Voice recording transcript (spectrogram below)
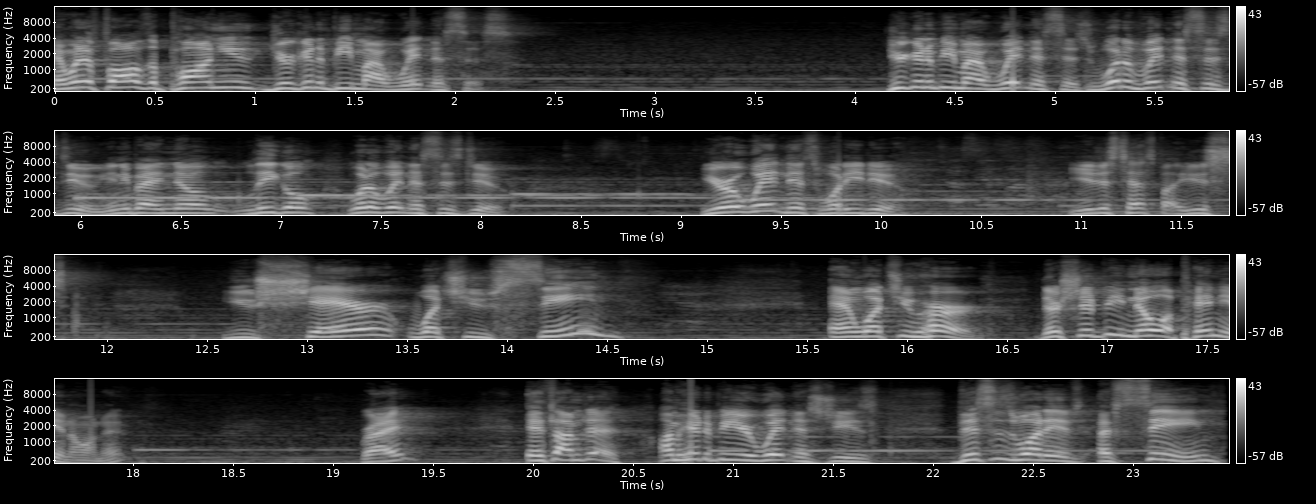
And when it falls upon you, you're gonna be my witnesses. You're going to be my witnesses. What do witnesses do? Anybody know legal? What do witnesses do? You're a witness. What do you do? You just testify. You, just, you share what you've seen and what you heard. There should be no opinion on it, right? It's, I'm, just, I'm here to be your witness, Jesus. This is what I've seen.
